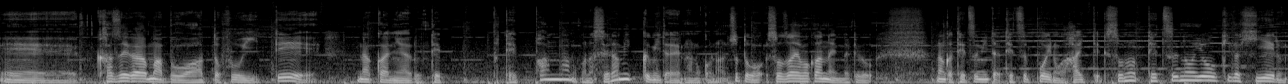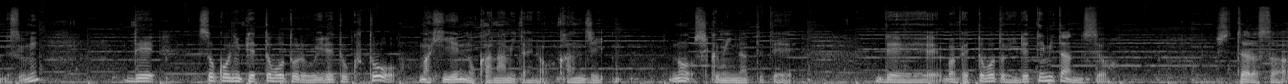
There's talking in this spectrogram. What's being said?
えー、風がまあブワーッと吹いて中にある鉄鉄板なのかなセラミックみたいなのかな。ちょっと素材わかんないんだけどなんか鉄みたい鉄っぽいのが入っててその鉄の容器が冷えるんですよね。でそこにペットボトルを入れとくと、まあ、冷えんのかなみたいな感じの仕組みになってて。で、まあ、ペットボトル入れてみたんですよ。そしたらさ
